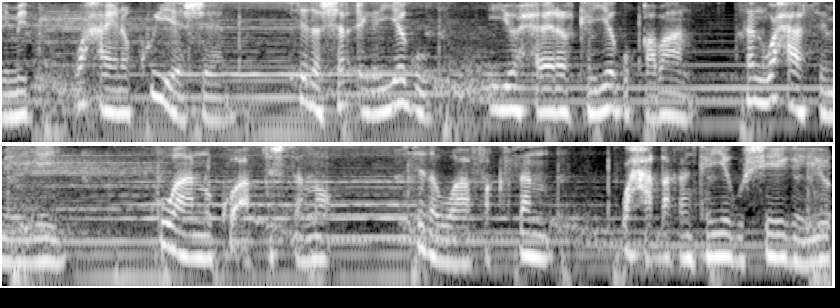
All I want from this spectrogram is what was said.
yimid waxayna ku yeesheen sida sharcigayagu iyo xeerarkayagu qabaan. Tan waxaa sameeyey kuwaannu ku abtirsanno sida waafaqsan waxa dhaqankayagu sheegayo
